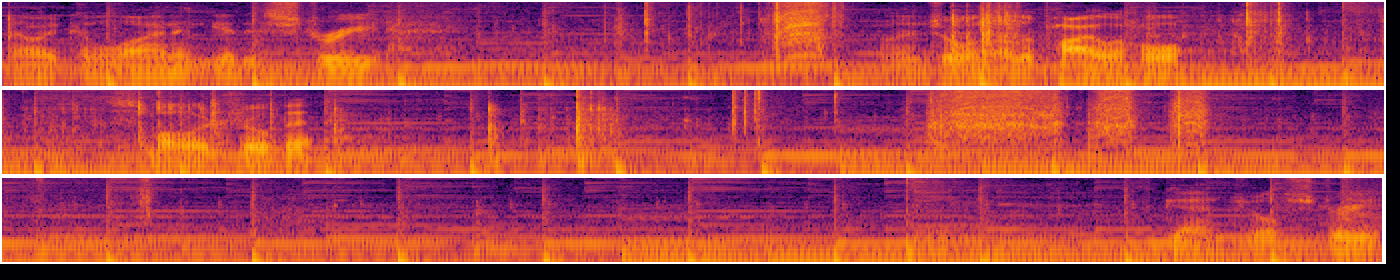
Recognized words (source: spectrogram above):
now I can line it and get it straight. I'm gonna drill another pilot hole, smaller drill bit. Again, drill straight.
